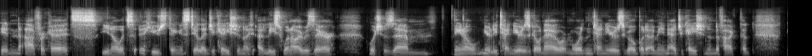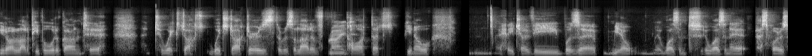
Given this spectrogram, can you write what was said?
in africa it's you know it's a huge thing it's still education. I, at least when i was there which is um you know nearly 10 years ago now or more than 10 years ago. But i mean education and the fact that you know a lot of people would have gone to to witch, doc- witch doctors. There was a lot of right. thought that you know HIV was a you know it wasn't it wasn't a as far as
